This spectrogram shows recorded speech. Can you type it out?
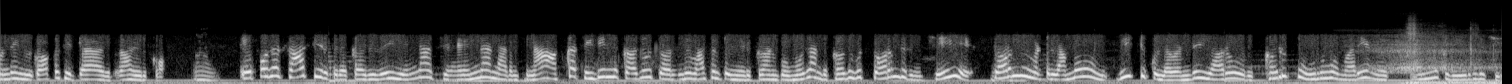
வந்து எங்களுக்கு ஆப்போசிட்டா தான் இருக்கும். எப்போதும் சாட்சி இருக்கிற கதவு என்னாச்சு என்ன நடந்துச்சுன்னா அக்கா திடீர்னு கதவு திறந்து வாசல் துணி எடுக்கலான்னு போகும்போது அந்த கதவு திறந்து இருந்துச்சு திறந்து மட்டும் இல்லாம வீட்டுக்குள்ள வந்து யாரோ ஒரு கருப்பு உருவம் மாதிரி நின்னுக்குது இருந்துச்சு.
